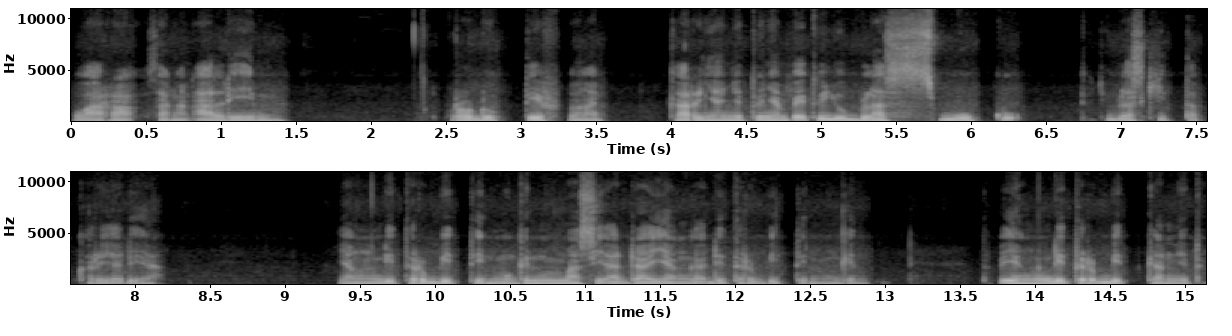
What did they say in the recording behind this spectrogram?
warak sangat alim produktif banget. Karyanya tuh nyampe 17 buku 17 kitab karya dia yang diterbitin. Mungkin masih ada yang nggak diterbitin mungkin. Tapi yang diterbitkan itu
